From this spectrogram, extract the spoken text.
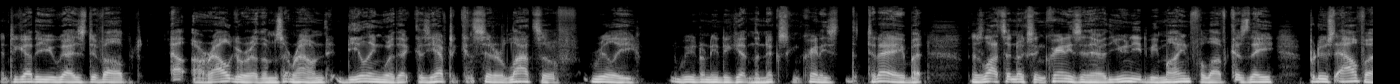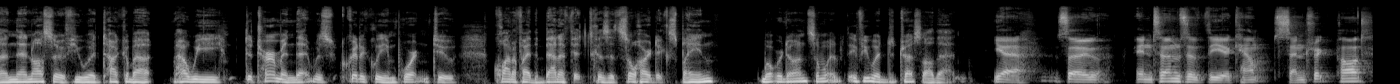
and together you guys developed our algorithms around dealing with it because you have to consider lots of really we don't need to get in the nooks and crannies today, but there's lots of nooks and crannies in there that you need to be mindful of because they produce alpha. And then also, if you would talk about how we determined that was critically important to quantify the benefits because it's so hard to explain what we're doing. So, if you would address all that. Yeah. So, in terms of the account centric part,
